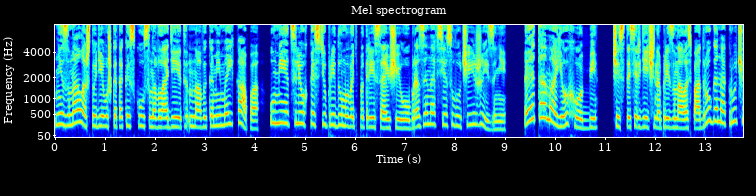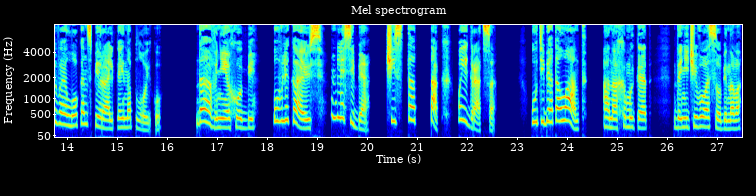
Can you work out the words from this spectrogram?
не знала, что девушка так искусно владеет навыками мейкапа, умеет с легкостью придумывать потрясающие образы на все случаи жизни. Это мое хобби, чистосердечно призналась подруга, накручивая локон спиралькой на плойку. Давнее хобби. Увлекаюсь для себя. Чисто так, поиграться. У тебя талант, она хмыкает. Да ничего особенного.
